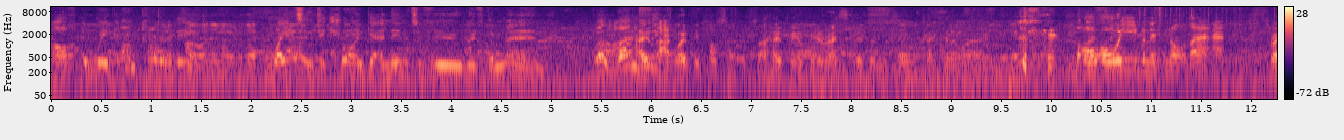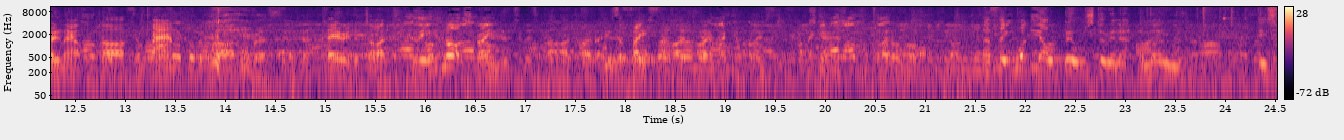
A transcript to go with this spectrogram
after week. I'm currently oh, waiting to try and get an interview with the man. But I one hope thing, that won't be possible. So I hope he'll be arrested and taken away. Or, or even if not that, thrown out the park and banned from the park for a, a period of time. Because he's not a stranger to this park. He's a face that I, I recognise from coming here quite a lot. I think what the old Bill's doing at the moment is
